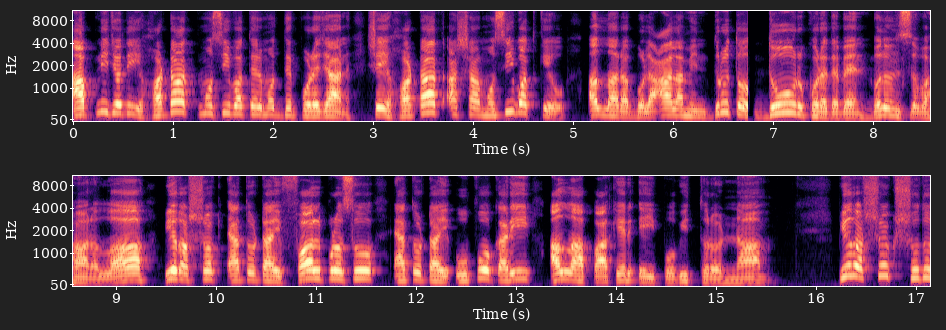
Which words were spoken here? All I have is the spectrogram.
আপনি যদি হঠাৎ মুসিবতের মধ্যে পড়ে যান, সেই হঠাৎ আসা মুসিবতকেও আল্লাহ রাব্বুল আলামিন দ্রুত দূর করে দেবেন। বলুন সুবহান আল্লাহ প্রিয় দর্শক, এতটাই ফলপ্রসূ, এতটাই উপকারী আল্লাহ পাকের এই পবিত্র নাম। প্রিয় দর্শক, শুধু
